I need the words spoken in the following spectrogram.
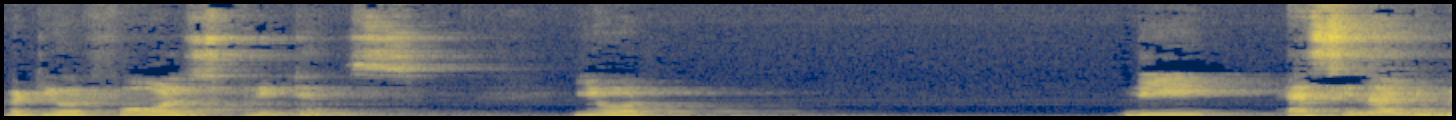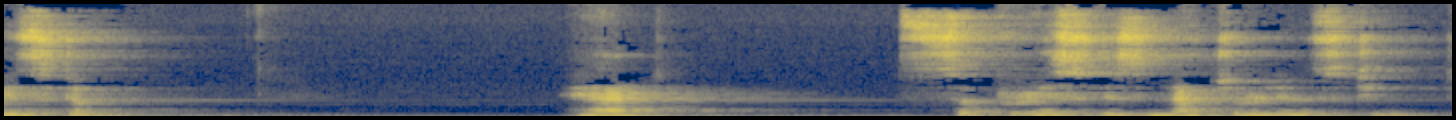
But your false pretense, your the asinine wisdom had suppressed this natural instinct.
